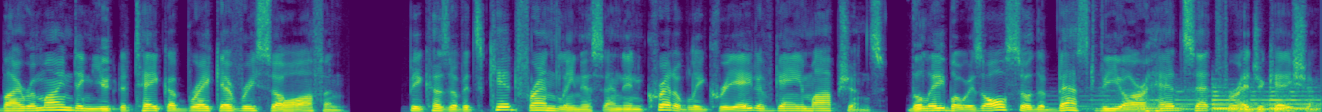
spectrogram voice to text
by reminding you to take a break every so often. Because of its kid-friendliness and incredibly creative game options, the Labo is also the best VR headset for education.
